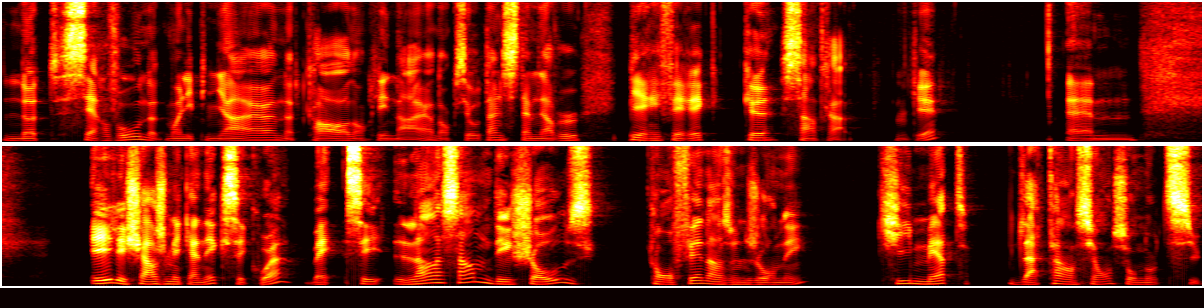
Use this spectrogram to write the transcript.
notre cerveau, notre moelle épinière, notre corps, donc les nerfs. Donc, c'est autant le système nerveux périphérique que central. OK? Euh, et les charges mécaniques, c'est quoi? Ben, c'est l'ensemble des choses qu'on fait dans une journée qui mettent de la tension sur nos tissus.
